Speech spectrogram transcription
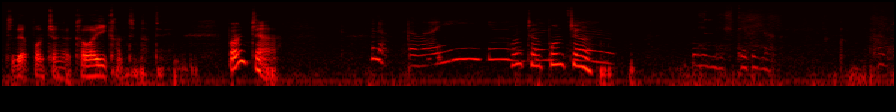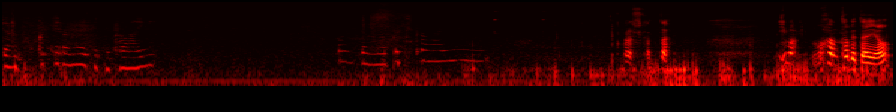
っちではポンちゃんが可愛い感じになってるポンちゃん。ほら、かわい。ポンちゃんポンちゃんってるよ。ポンちゃん、お口が見えててかわいい。ポンちゃんのお口かわいい。惜しかった今ご飯食べたよ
